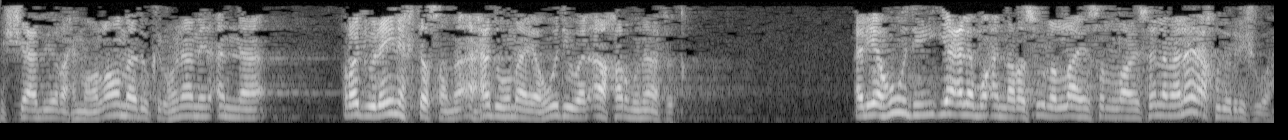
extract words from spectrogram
الشعبي رحمه الله وما ذكر هنا من أن رجلين اختصما أحدهما يهودي والآخر منافق. اليهودي يعلم أن رسول الله صلى الله عليه وسلم لا يأخذ الرشوة.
